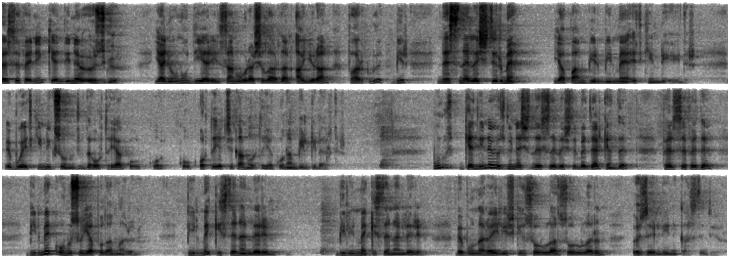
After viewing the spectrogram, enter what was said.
felsefenin kendine özgü, yani onu diğer insan uğraşılardan ayıran farklı bir nesneleştirme yapan bir bilme etkinliğidir. Ve bu etkinlik sonucu da ortaya ortaya çıkan, ortaya konan bilgilerdir. Bunu kendine özgü nesneleştirme derken de felsefede bilme konusu yapılanların, bilmek istenenlerin, bilinmek istenenlerin ve bunlara ilişkin sorulan soruların özelliğini kastediyorum.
